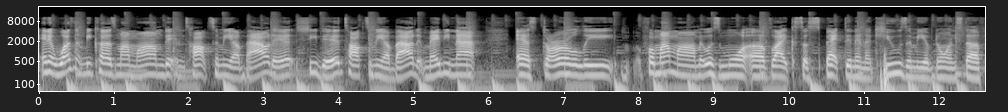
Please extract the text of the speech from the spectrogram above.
And it wasn't because my mom didn't talk to me about it. She did talk to me about it. Maybe not as thoroughly for my mom it was more of like suspecting and accusing me of doing stuff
